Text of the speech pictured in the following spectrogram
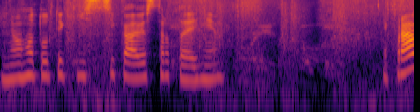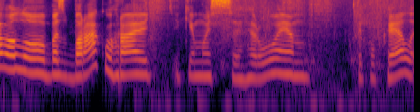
В нього тут якісь цікаві стратегії. Як правило, без бараку грають якимось героєм, типу Кел...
